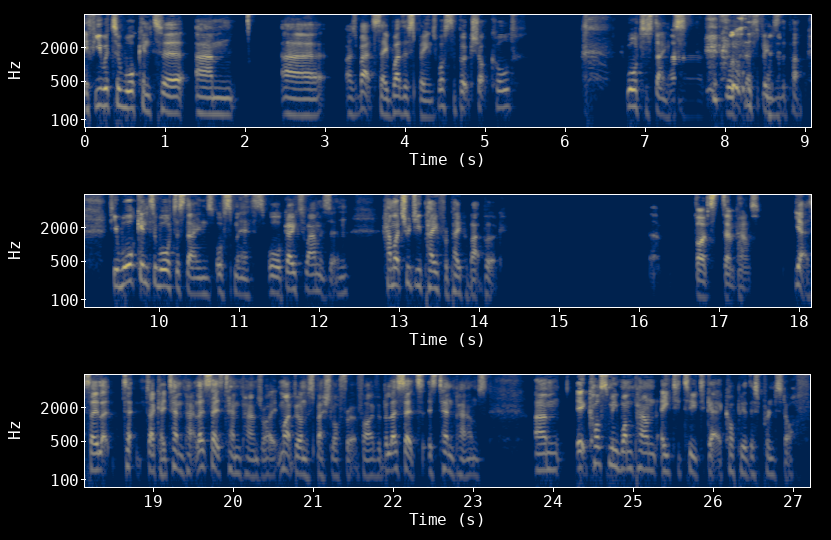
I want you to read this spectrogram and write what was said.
If you were to walk into, um, uh, I was about to say Wetherspoons. What's the bookshop called? Waterstones. Uh, Waterstones of the pub. If you walk into Waterstones or Smiths or go to Amazon, how much would you pay for a paperback book? Uh, five to ten pounds yeah, so let okay, ten pounds. Let's say it's ten pounds, right? It might be on a special offer at five, but let's say it's, it's ten pounds. Um, it cost me one pound eighty-two to get a copy of this printed off.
